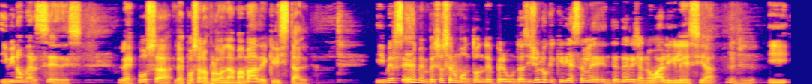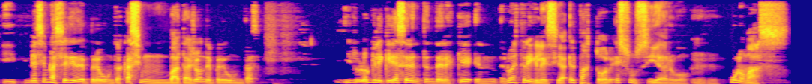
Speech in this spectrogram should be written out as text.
y vino Mercedes, la esposa, la esposa no, perdón, la mamá de Cristal. Y Mercedes me empezó a hacer un montón de preguntas y yo lo que quería hacerle entender, ella no va a la iglesia y, me hacía una serie de preguntas, casi un batallón de preguntas. Y yo lo que le quería hacer entender es que en, nuestra iglesia el pastor es un siervo, uno más,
